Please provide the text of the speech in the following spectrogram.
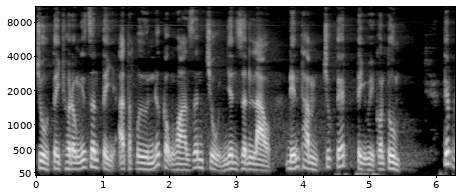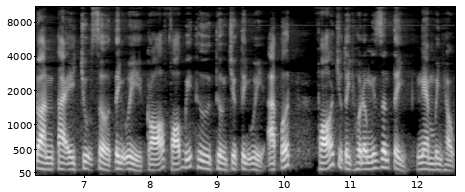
Chủ tịch Hội đồng Nhân dân tỉnh Atapu nước Cộng hòa Dân chủ Nhân dân Lào đến thăm chúc Tết tỉnh ủy Con Tum. Tiếp đoàn tại trụ sở tỉnh ủy có Phó Bí thư Thường trực tỉnh ủy Apert, Phó Chủ tịch Hội đồng Nhân dân tỉnh Nghe Minh Hậu.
